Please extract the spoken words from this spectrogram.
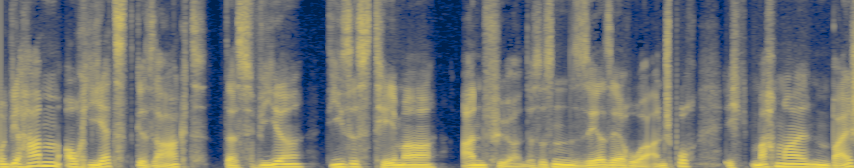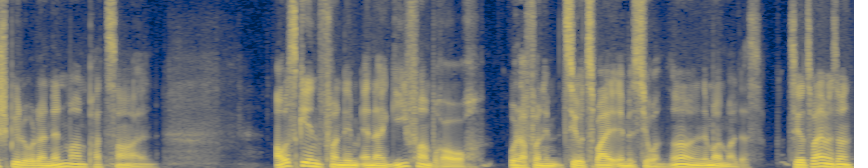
Und wir haben auch jetzt gesagt, dass wir dieses Thema anführen. Das ist ein sehr, sehr hoher Anspruch. Ich mache mal ein Beispiel oder nenne mal ein paar Zahlen. Ausgehend von dem Energieverbrauch oder von den CO2-Emissionen, ne, nehmen wir mal das. CO2-Emissionen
